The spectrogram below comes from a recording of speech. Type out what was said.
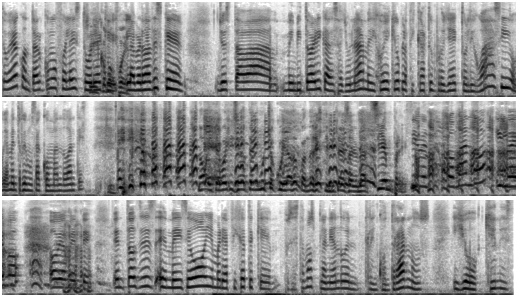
Te voy a contar cómo fue la historia. Sí, ¿cómo que fue? La verdad es que yo estaba, me invitó Erika a desayunar, me dijo, oye, quiero platicarte un proyecto. Le digo, ah, sí, obviamente fuimos a comando antes. No, y te voy diciendo, ten mucho cuidado cuando Eric te invita a desayunar, siempre. Sí, comando y luego, obviamente. Entonces eh, me dice, oye María, fíjate que pues estamos planeando en reencontrarnos. Y yo, ¿quién es?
